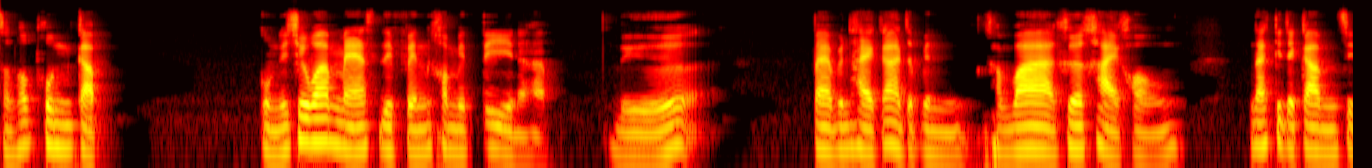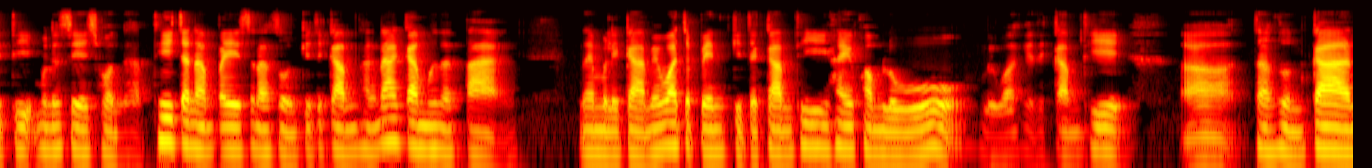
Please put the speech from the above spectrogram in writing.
สมทบทุนกับกลุ่มที่ชื่อว่า Mass Defense Committee นะครับ หรือแปลเป็นไทยก็อาจจะเป็นคำว่าเครือข่ายของนักกิจกรรมสิทธิมนุษยชนครับที่จะนำไปสนับสนุนกิจกรรมทางด้านการเมืองต่าง ในอเมริกาไม่ว่าจะเป็นกิจกรรมที่ให้ความรู้ หรือว่ากิจกรรมที่สนับสนุนการ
